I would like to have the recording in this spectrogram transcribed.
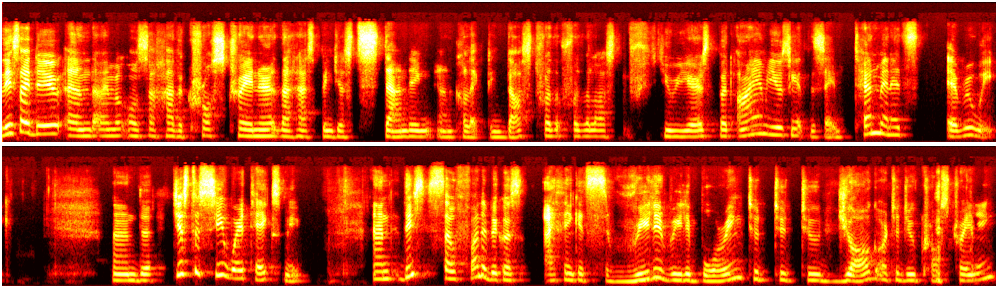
this I do, and I also have a cross trainer that has been just standing and collecting dust for the for the last few years. But I am using it the same 10 minutes every week, and uh, just to see where it takes me. And this is so funny because I think it's really, really boring to, to, to jog or to do cross training.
